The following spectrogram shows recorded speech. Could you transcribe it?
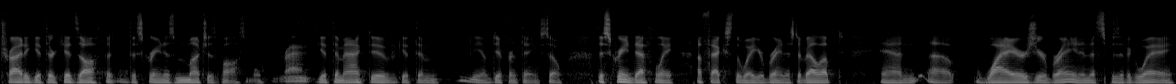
try to get their kids off the, the screen as much as possible Right. get them active, get them, you know, different things. So the screen definitely affects the way your brain is developed and uh, wires your brain in a specific way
